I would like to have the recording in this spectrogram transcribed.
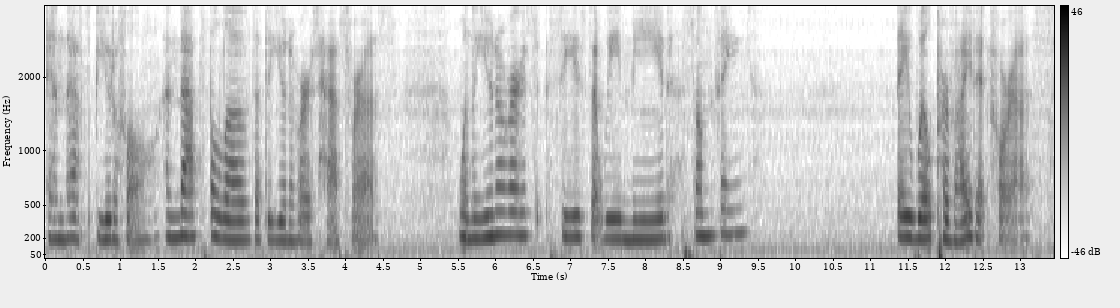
And that's beautiful. And that's the love that the universe has for us. When the universe sees that we need something, they will provide it for us.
